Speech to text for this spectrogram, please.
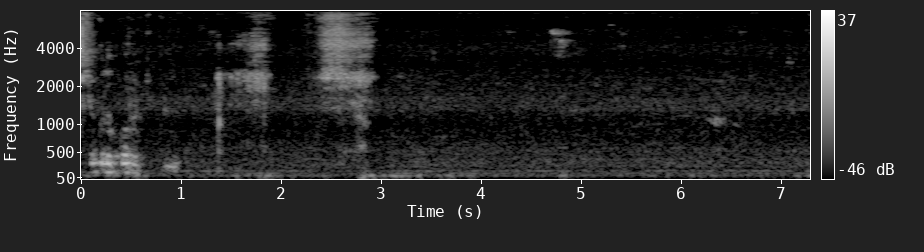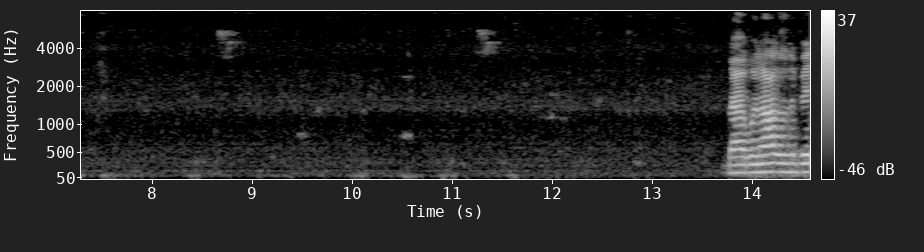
शुक्र करू. चुकलो बाबून अजून बे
